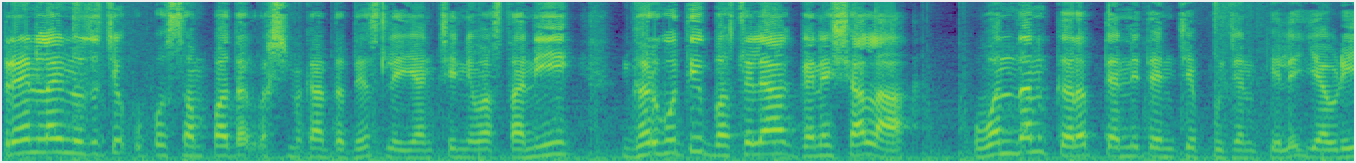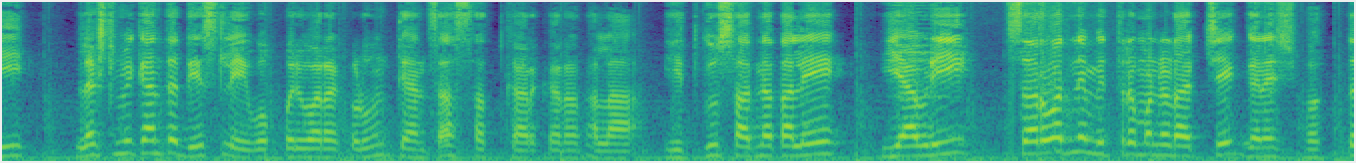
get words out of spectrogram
ट्रेन लाईन न्यूजचे उपसंपादक लक्ष्मीकांत देसले यांचे निवासस्थानी घरगुती बसलेल्या गणेशाला वंदन करत त्यांनी त्यांचे पूजन केले. यावेळी लक्ष्मीकांत देसले व परिवाराकडून त्यांचा सत्कार करण्यात आला. हितगुज साधण्यात आले. यावेळी सर्वज्ञ मित्र मंडळाचे गणेश भक्त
